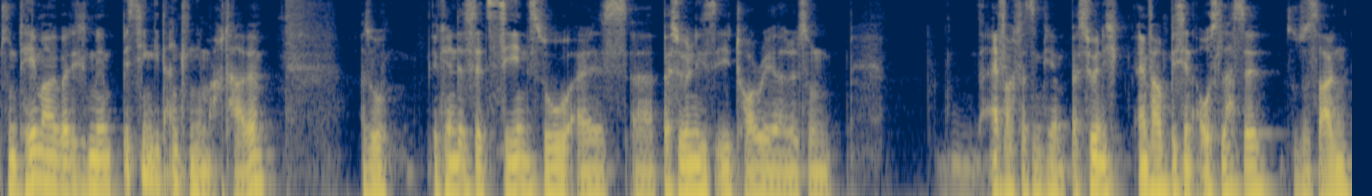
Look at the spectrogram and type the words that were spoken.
So ein Thema, über das ich mir ein bisschen Gedanken gemacht habe. Also, ihr kennt es jetzt sehen so als äh, persönliches Editorial, so ein einfach, dass ich mir persönlich einfach ein bisschen auslasse, sozusagen.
